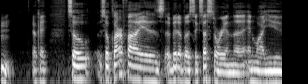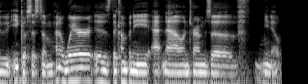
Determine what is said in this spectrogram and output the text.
Hmm. Okay. So, so Clarifai is a bit of a success story in the NYU ecosystem. Kind of where is the company at now in terms of, you know,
